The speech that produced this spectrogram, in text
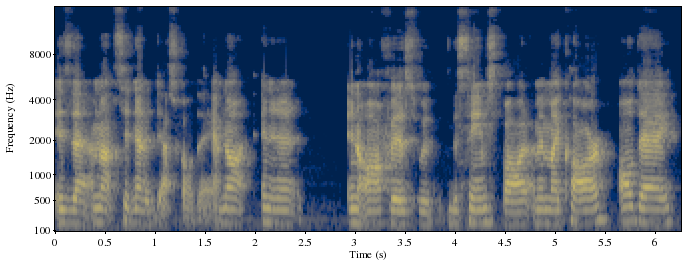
is that I'm not sitting at a desk all day. I'm not in a an office with the same spot. I'm in my car all day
